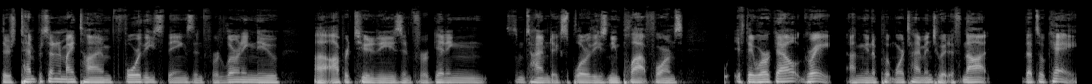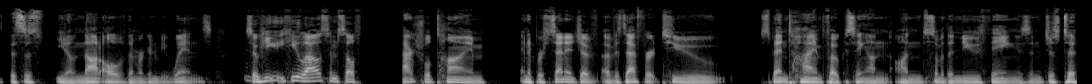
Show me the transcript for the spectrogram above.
there's 10% of my time for these things and for learning new uh, opportunities and for getting some time to explore these new platforms. If they work out great. I'm going to put more time into it. If not that's okay. This is you know not all of them are going to be wins. So he he allows himself actual time and a percentage of, of his effort to spend time focusing on on some of the new things and just to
